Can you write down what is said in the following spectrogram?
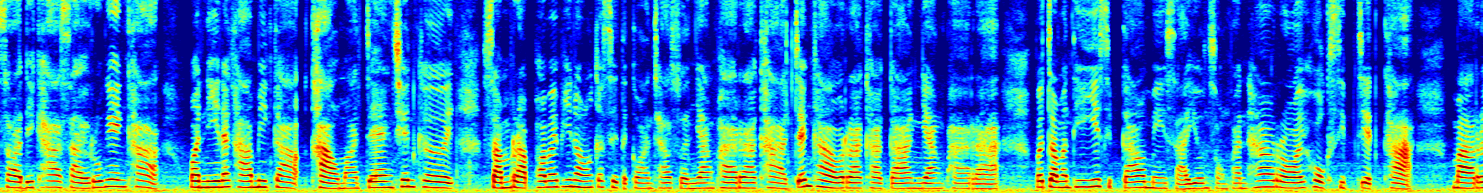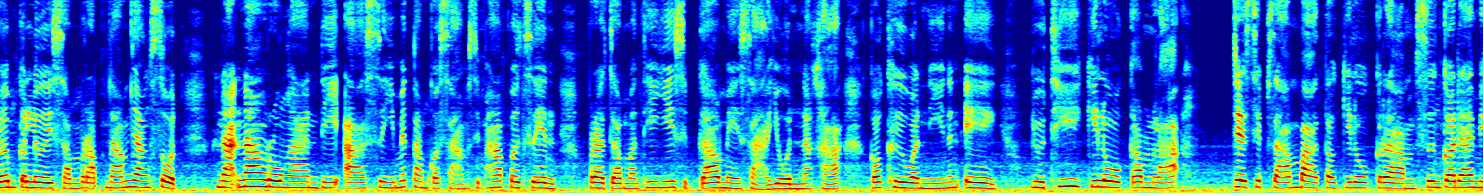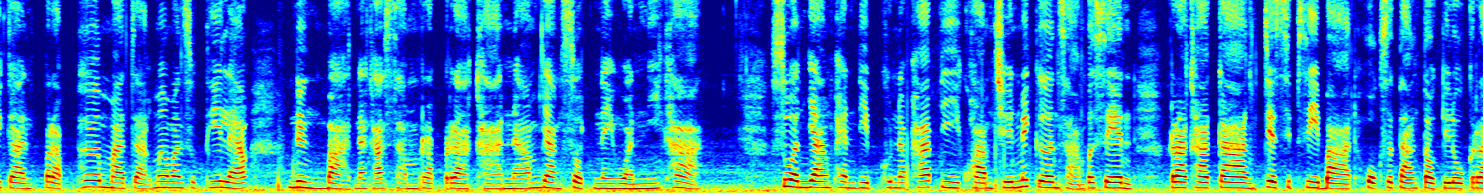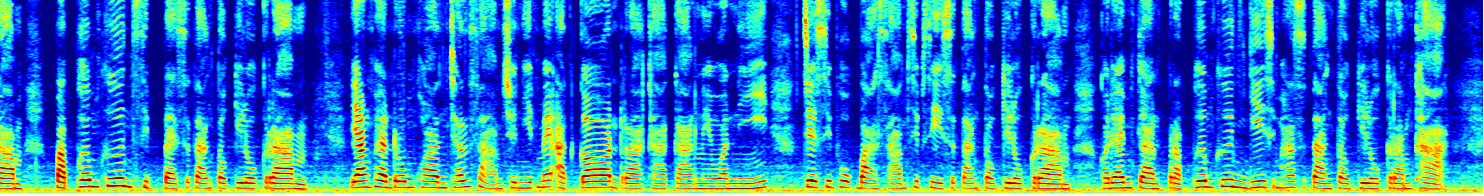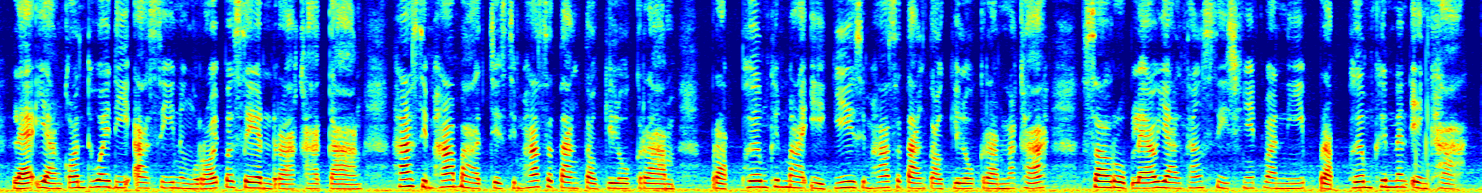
สวัสดีค่ะสายรุ่งเองค่ะ วันนี้นะคะมีข่าวมาแจ้งเช่นเคยสำหรับพ่อแม่พี่น้องเกษตรกรชาวสวนยางพาราค่ะ แจ้งข่าวราคากลางยางพารา ประจำวันที่ 29 เมษายน 2567 ค่ะ มาเริ่มกันเลยสำหรับน้ำยางสด ณหน้าโรงงาน DRC ไม่ต่ำกว่า 35%ประจำวันที่ 29 เมษายนนะคะ ก็คือวันนี้นั่นเองอยู่ที่กิโลกรัมละ 73 บาทต่อกิโลกรัม ซึ่งก็ได้มีการปรับเพิ่มมาจากเมื่อวันศุกร์ที่แล้ว 1 บาทนะคะสำหรับราคาน้ำยางสดในวันนี้ค่ะ ส่วนยางแผ่นดิบคุณภาพดีความชื้นไม่เกิน 3%ราคากลาง 74 บาท 6 สตางค์ต่อกิโลกรัม ปรับเพิ่มขึ้น 18 สตางค์ต่อกิโลกรัม ยางแผ่นรมควันชั้น 3 ชนิดไม่อัดก้อน ราคากลางในวันนี้ 76 บาท 34 สตางค์ต่อกิโลกรัม ก็ได้มีการปรับเพิ่มขึ้น 25 สตางค์ต่อกิโลกรัมค่ะ และยางก้อนถ้วย DRC 100%ราคากลาง 55 บาท 75 สตางค์ต่อกิโลกรัม ปรับเพิ่มขึ้นมาอีก 25 สตางค์ต่อกิโลกรัมนะคะ สรุปแล้วยางทั้ง 4 ชนิดวันนี้ปรับเพิ่มขึ้นนั่นเองค่ะ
